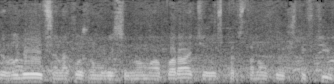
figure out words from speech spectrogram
регулюється на кожному висівному апараті ось перестановкою штифтів.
